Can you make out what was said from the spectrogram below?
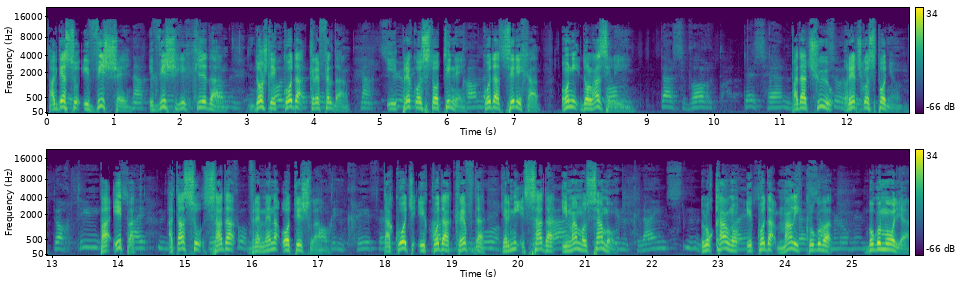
pa gdje su i više i više hiljada došli koda Krefelda i preko stotine koda Ciriha, oni dolazili. Pa da čuju reč gospodnju. Pa ipak, a ta su sada vremena otišla. Također i koda Krefda, jer mi sada imamo samo lokalno i koda malih krugova bogomolja.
